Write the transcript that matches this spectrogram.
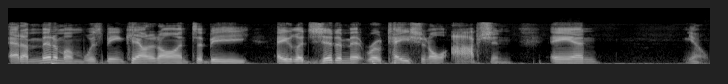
at a minimum, was being counted on to be a legitimate rotational option. And, you know,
